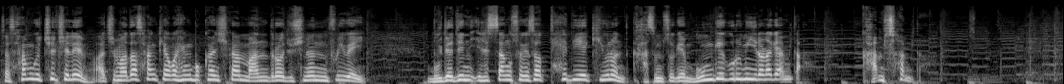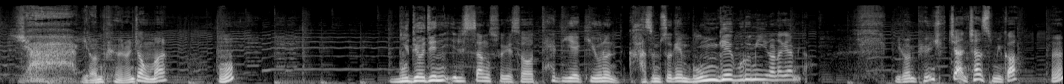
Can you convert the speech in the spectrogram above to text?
자, 3977님, 아침마다 상쾌하고 행복한 시간 만들어주시는 프리웨이. 무뎌진 일상 속에서 테디의 기운은 가슴 속에 뭉게구름이 일어나게 합니다. 감사합니다. 이야, 이런 표현은 정말, 어? 무뎌진 일상 속에서 테디의 기운은 가슴 속에 뭉게구름이 일어나게 합니다. 이런 표현 쉽지 않지 않습니까? 에?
